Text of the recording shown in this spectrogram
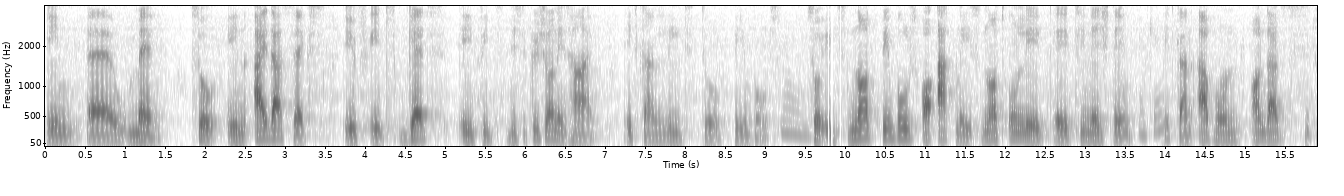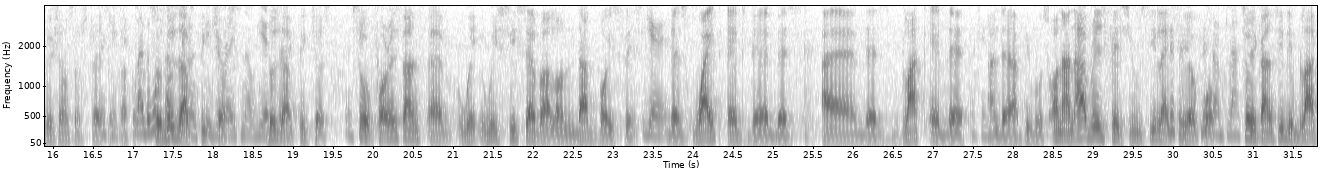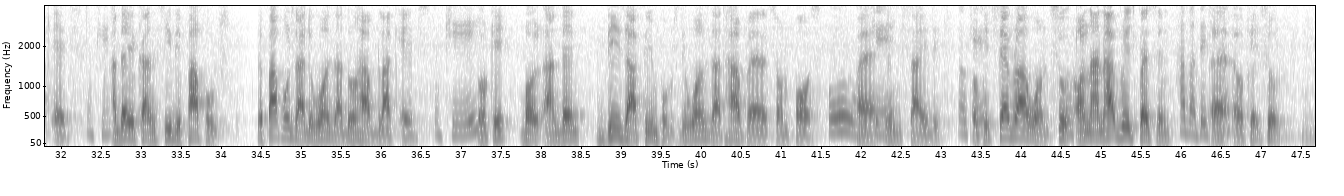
in uh, men. So in either sex, if it gets if its the secretion is high, it can lead to pimples. So it's not pimples or acne. It's not only a, a teenage thing. Okay. It can happen under situations of stress Okay. or circumstance. Like so those are pictures. right now. Yes, those sir. are pictures. So for instance, um, we, we see several on that boy's face. Yes. There's white head there. There's uh, there's black head there, Okay. and there are pimples. On an average face, you see like This three is- or four. So you can see the black heads, Okay. and then you can see the papules. The papules are the ones that don't have black heads. Okay. Okay, but and then these are pimples, the ones that have uh, some pores Oh, uh, okay. inside it. Okay. Okay. Several ones. So Okay. on an average person, How about this, uh, okay, so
